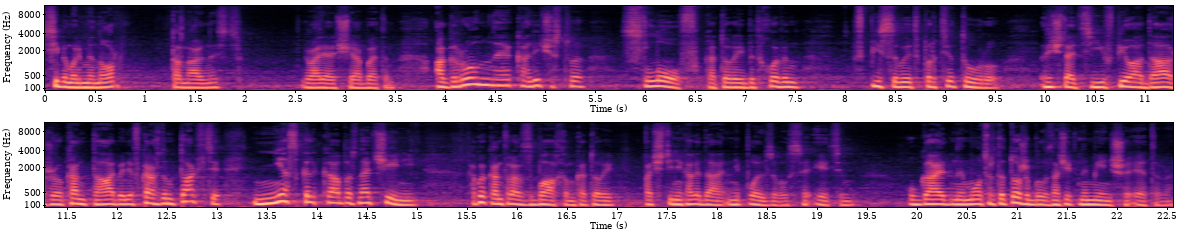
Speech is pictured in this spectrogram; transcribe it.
си бемоль минор, тональность, говорящая об этом. Огромное количество слов, которые Бетховен вписывает в партитуру. Речитатив, пиодажо, кантабеле. В каждом такте несколько обозначений. Какой контраст с Бахом, который почти никогда не пользовался этим. У Гайдна и Моцарта тоже было значительно меньше этого.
